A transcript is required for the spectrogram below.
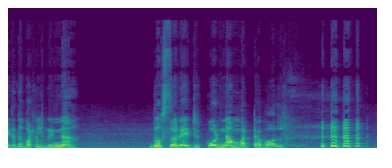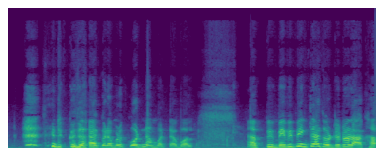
এটা তো বটল গ্রিন না। দোস্ত, রে কোড নাম্বারটা বল। একটু দয়া করে আমার কোড নাম্বারটা বল। বেবি পিঙ্কটা তোর জন্য রাখা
